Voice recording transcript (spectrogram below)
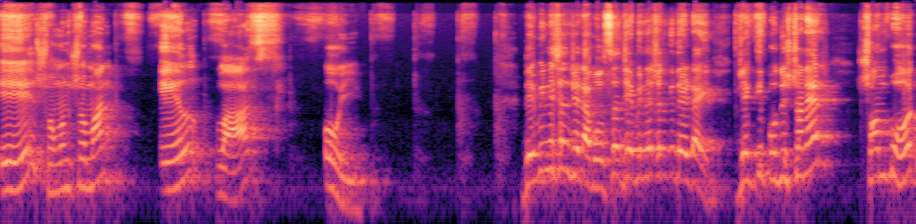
এ সমান সমান এল প্লাস ওই ডেফিনেশন যেটা বলছে ডেফিনেশন কিন্তু এটাই। যে একটি প্রতিষ্ঠানের সম্পদ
